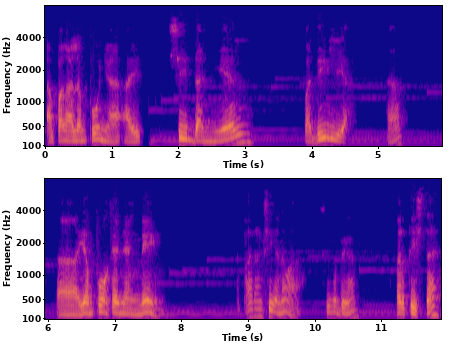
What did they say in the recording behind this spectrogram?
ang pangalan po niya ay si Daniel Padilla. Ha? Uh, yan po ang kanyang name. Parang si ano ah. Sino ba yan? Artista?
